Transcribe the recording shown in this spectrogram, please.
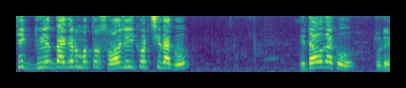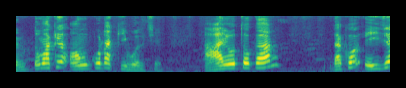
ঠিক দুয়ের দাগের মতো সহজেই করছি দেখো। এটাও দেখো স্টুডেন্ট তোমাকে অঙ্কটা কি বলছে? আয়তকার, দেখো, এই যে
